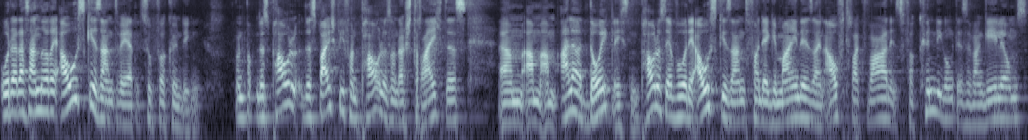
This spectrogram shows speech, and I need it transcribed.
oder dass andere ausgesandt werden zu verkündigen. Und das, Paul, das Beispiel von Paulus unterstreicht es ähm, am, am allerdeutlichsten. Paulus, er wurde ausgesandt von der Gemeinde, sein Auftrag war die Verkündigung des Evangeliums.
